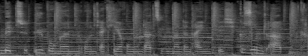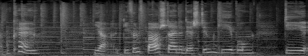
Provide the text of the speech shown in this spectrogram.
mit Übungen und Erklärungen dazu, wie man dann eigentlich gesund atmen kann. Okay. Ja, die fünf Bausteine der Stimmgebung, die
